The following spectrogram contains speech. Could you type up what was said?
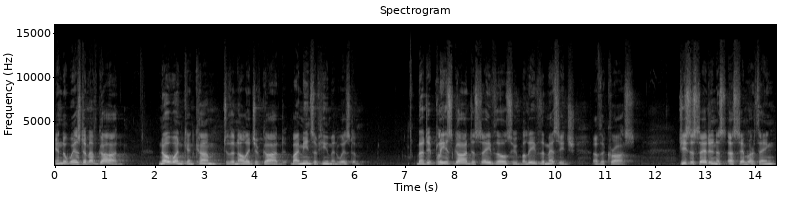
In the wisdom of God, no one can come to the knowledge of God by means of human wisdom. But it pleased God to save those who believe the message of the cross. Jesus said in a, a similar thing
